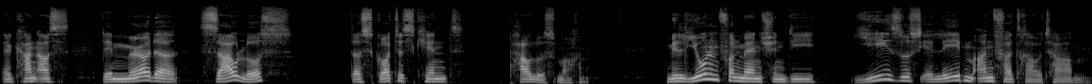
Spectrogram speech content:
Er kann aus dem Mörder Saulus das Gotteskind Paulus machen. Millionen von Menschen, die Jesus ihr Leben anvertraut haben,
